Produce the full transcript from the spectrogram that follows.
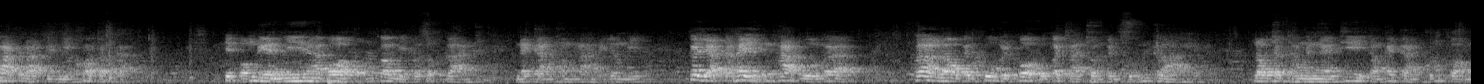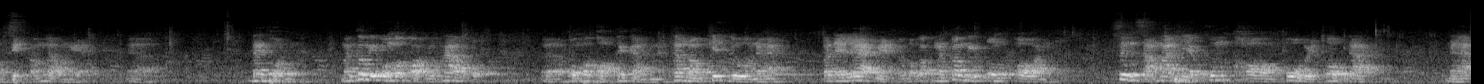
ภาครัฐมีข้อจำกัด ที่ผมเรียนนี้นะครับเพราะผมก็มีประสบการณ์ในการทำงานในเรื่องนี้ ก็อยากจะให้เห็นภาพรวมว่า ถ้าเราเป็นผู้บริโภคหรือประชาชนเป็นศูนย์กลางเราจะทำยังไงที่ทำให้การคุ้มครองสิทธิ์ของเราเนี่ยได้ผล มันก็มีองค์ประกอบอยู่ห้าองค์เอ่อองค์ประกอบด้วยกันนะท่านลองคิดดูนะฮะประเด็นแรกเนี่ยเขาบอกว่ามันต้องมีองค์กร ซึ่งสามารถที่จะคุ้มครองผู้บริโภคได้นะฮะ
